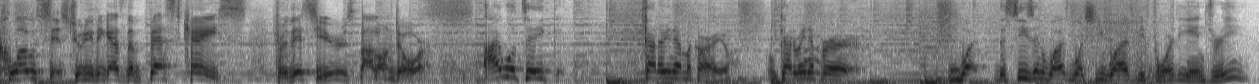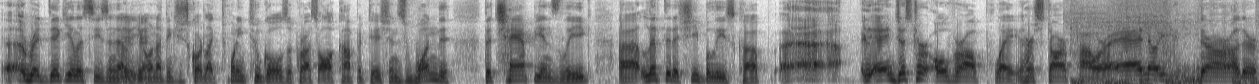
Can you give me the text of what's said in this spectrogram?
closest? Who do you think has the best case for this year's Ballon d'Or? I will take Catarina Macario. Catarina for what the season was, what she was before the injury. A ridiculous season at Mhm. Lyon. I think she scored like 22 goals across all competitions, won the, the Champions League, uh, lifted a She Believes Cup, uh, and just her overall play, her star power. I, I know there are other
